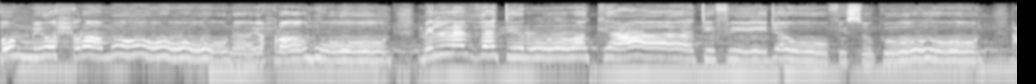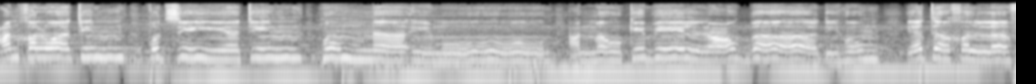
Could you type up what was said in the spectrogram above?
هم يحرمون. يحرمون من لذة الركعات في جوف السكون. عن خلوة قدسية هم نائمون. عن موكب العباد هم يتخلفون.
